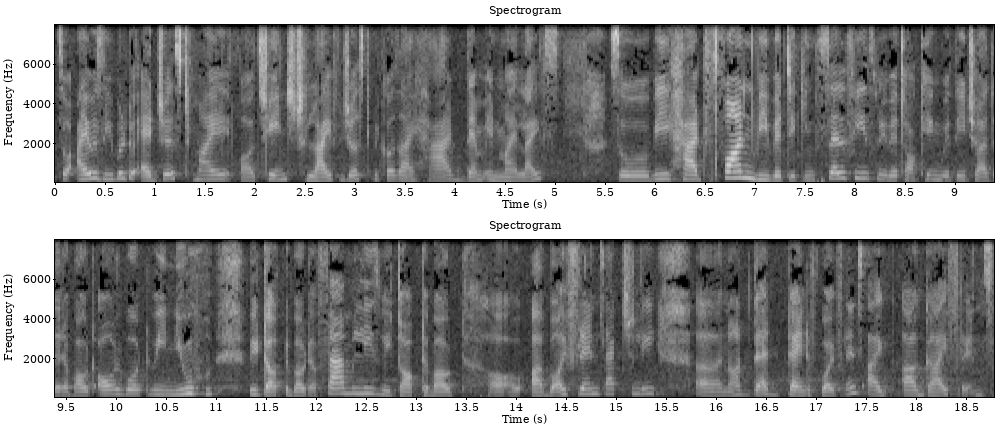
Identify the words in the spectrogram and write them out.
So i was able to adjust my uh, changed life just because i had them in my life. So we had fun. We were taking selfies. We were talking with each other about all what we knew. We talked about our families. We talked about uh, our boyfriends actually. Uh, not that kind of boyfriends. Our, our guy friends.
